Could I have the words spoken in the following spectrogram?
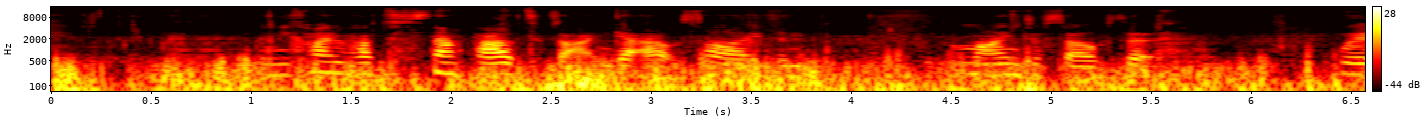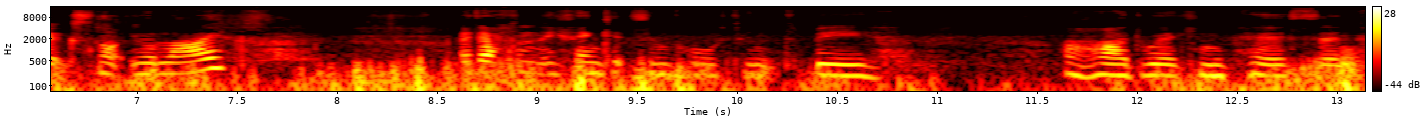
and you kind of have to snap out of that and get outside and remind yourself that work's not your life. I definitely think it's important to be a hard-working person,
